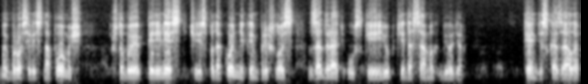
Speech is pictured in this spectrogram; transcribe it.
Мы бросились на помощь. Чтобы перелезть через подоконник, им пришлось задрать узкие юбки до самых бедер. Кэнди сказала,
